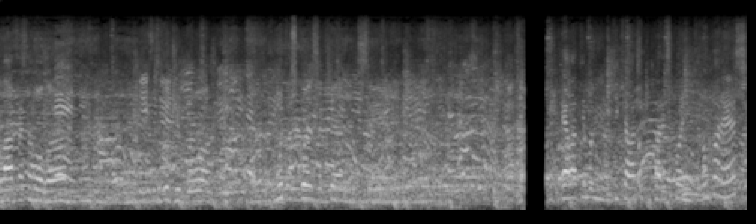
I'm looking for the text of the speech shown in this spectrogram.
lá, a festa rolando. Tudo de boa. Muitas coisas aqui a acontecer. Ela tem uma menina aqui que ela acha que parece com a Anitta. Não parece.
